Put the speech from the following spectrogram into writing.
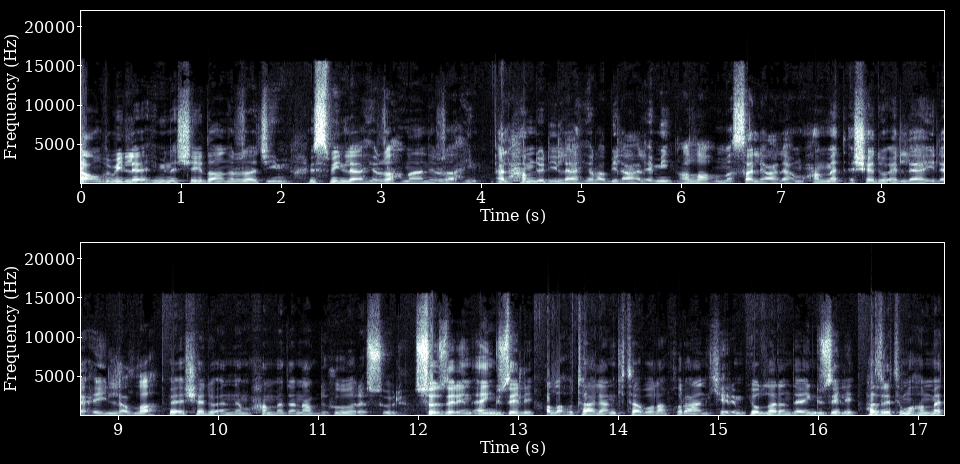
Euzu billahi mineşşeytanirracim. Bismillahirrahmanirrahim. Elhamdülillahi rabbil alamin. Allahumme salli ala Muhammed. Eşhedü en la ilahe illallah ve eşhedü enne Muhammeden abduhu ve resulü. Sözlerin en güzeli Allahu Teala'nın kitabı olan Kur'an-ı Kerim. Yolların da en güzeli Hazreti Muhammed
